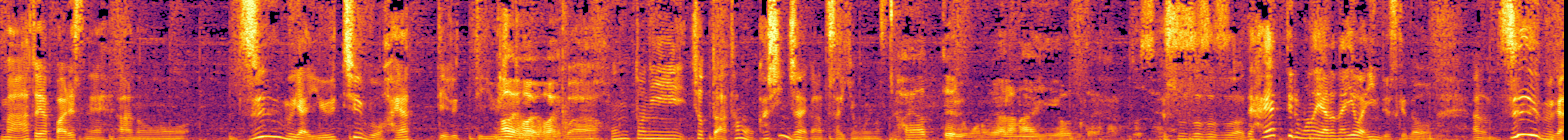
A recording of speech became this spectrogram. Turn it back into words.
まああとやっぱあれですね。あの Zoom や YouTube を流行ってるっていう人はいはいはい。は本当にちょっと頭おかしいんじゃないかなって最近思いますね。流行ってるものをやらないよみたいなことですよね。そうそうそうそう。で流行ってるものやらないよはいいんですけどあの Zoom が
